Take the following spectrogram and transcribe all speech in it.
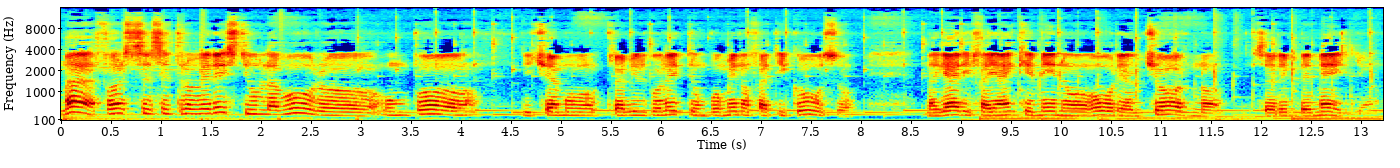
Ma forse se troveresti un lavoro un po', diciamo, tra virgolette, un po' meno faticoso, magari fai anche meno ore al giorno, sarebbe meglio.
